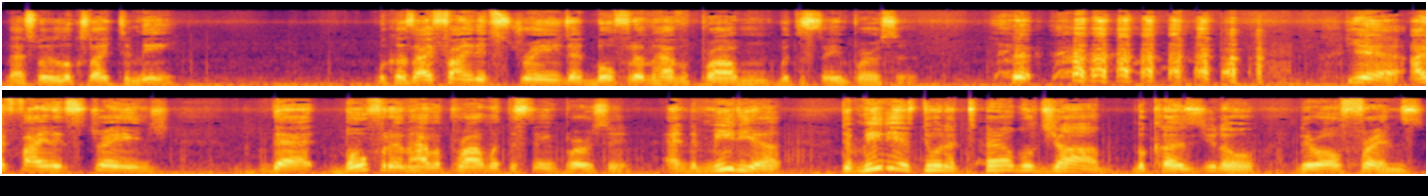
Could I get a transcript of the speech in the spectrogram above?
That's what it looks like to me. Because I find it strange that both of them have a problem with the same person. yeah, I find it strange that both of them have a problem with the same person. And the media the media is doing a terrible job because, you know, they're all friends.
